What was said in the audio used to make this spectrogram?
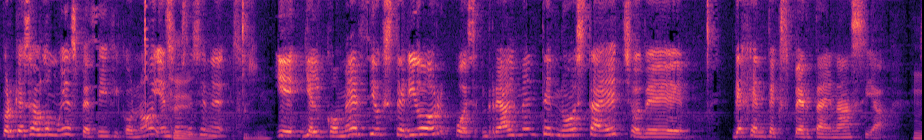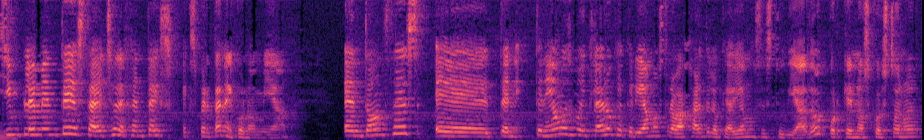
porque es algo muy específico, ¿no? Y entonces Sí, en el- sí, sí. Y, y el comercio exterior, pues realmente no está hecho de, de gente experta en Asia. Mm. Simplemente está hecho de gente ex- experta en economía. Entonces, eh, ten- teníamos muy claro que queríamos trabajar de lo que habíamos estudiado, porque nos costó, no-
